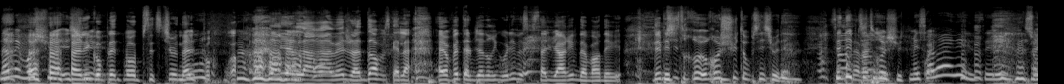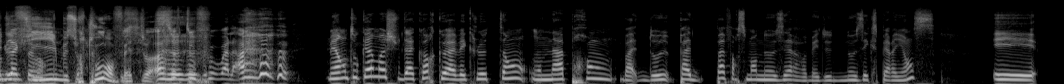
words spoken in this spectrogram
non, mais moi, je suis. je elle suis- est complètement obsessionnelle pour moi. Et elle la ramène, j'adore parce qu'elle a- elle, en fait elle vient de rigoler parce que ça lui arrive d'avoir des, des petites re- rechutes obsessionnelles. C'est des Ça petites rechutes, mais ça Ouais. va aller. Sur Exactement. des films, surtout en fait. Surtout, voilà. Mais en tout cas, moi, je suis d'accord qu'avec le temps, on apprend, bah, de, pas, pas forcément de nos erreurs, mais de nos expériences. Et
